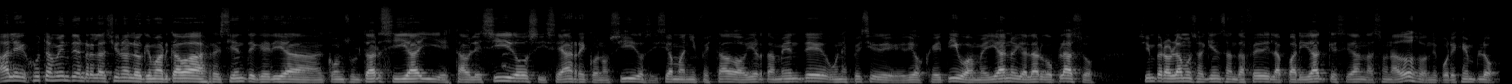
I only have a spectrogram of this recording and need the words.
Ale, justamente en relación a lo que marcabas reciente, quería consultar si hay establecido, si se ha reconocido, si se ha manifestado abiertamente una especie de, objetivo a mediano y a largo plazo. Siempre hablamos aquí en Santa Fe de la paridad que se da en la zona 2, donde por ejemplo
